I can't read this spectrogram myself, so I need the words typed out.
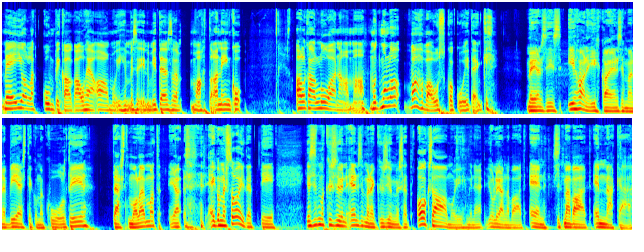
me ei olla kumpikaan kauhean aamuihmisiä, niin miten se mahtaa niin kuin alkaa luonaamaan. Mutta mulla on vahva usko kuitenkin. Meidän siis ihan ihka ensimmäinen viesti, kun me kuultiin tästä molemmat. Ja eikö me soitettiin. Ja sitten mä kysyin ensimmäinen kysymys, että onko aamuihminen? Juliana vaan, että en. Sitten mä vaan, että en mäkään.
